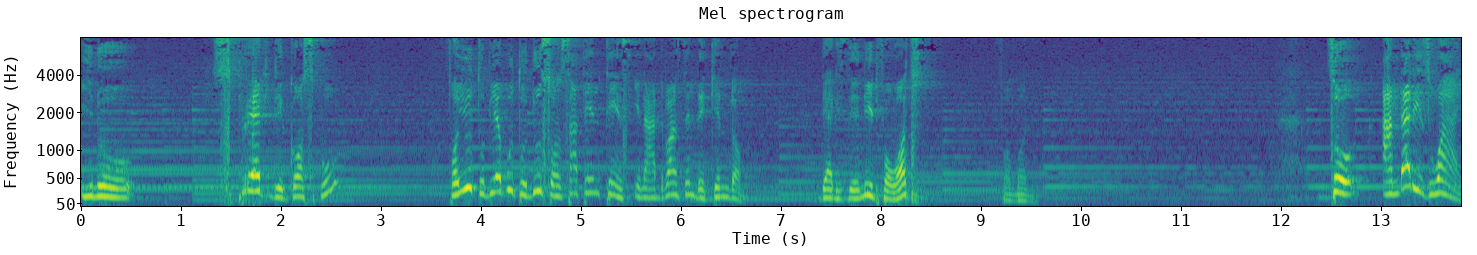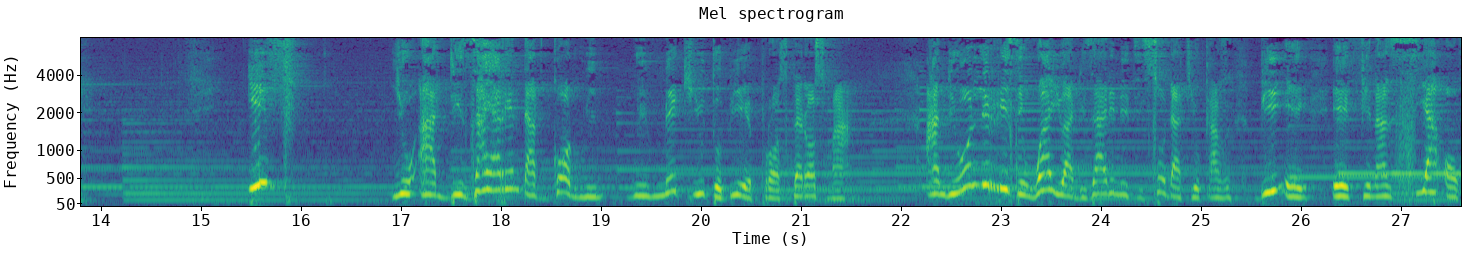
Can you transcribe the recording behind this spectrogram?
you know, spread the gospel, for you to be able to do some certain things in advancing the kingdom, there is a need for what? For money. So, and that is why, if you are desiring that God will, will make you to be a prosperous man, and the only reason why you are desiring it is so that you can be a, a financier of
